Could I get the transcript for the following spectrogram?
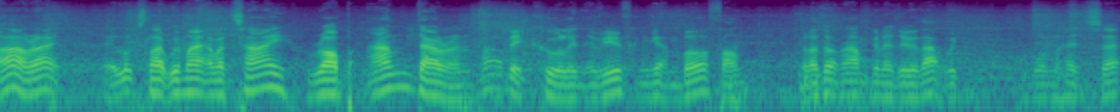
All right. It looks like we might have a tie, Rob and Darren. That'd be a cool interview if we can get them both on. But I don't know how I'm going to do that with one headset.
